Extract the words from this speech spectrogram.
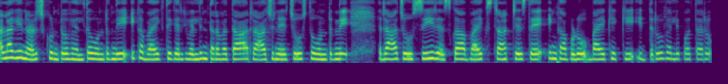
అలాగే నడుచుకుంటూ వెళ్తూ ఉంటుంది. ఇక బైక్ దగ్గరికి వెళ్ళిన తర్వాత రాజునే చూస్తూ ఉంటుంది. రా రాజు సీరియస్గా బైక్ స్టార్ట్ చేస్తే ఇంకప్పుడు బైక్ ఎక్కి ఇద్దరూ వెళ్ళిపోతారు.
